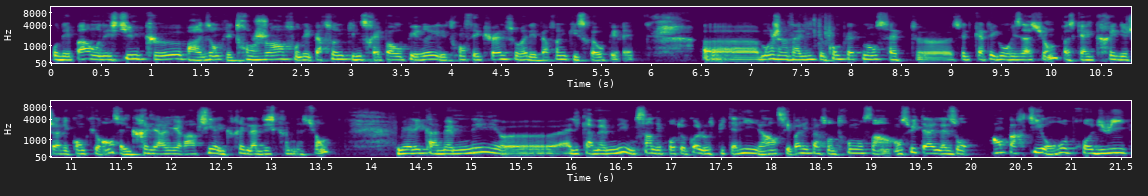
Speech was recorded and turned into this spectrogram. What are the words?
au départ, on estime que, par exemple, les transgenres sont des personnes qui ne seraient pas opérées, et les transsexuels seraient des personnes qui seraient opérées. Euh, moi, j'invalide complètement cette euh, cette catégorisation parce qu'elle crée déjà des concurrences, elle crée de la hiérarchie, elle crée de la discrimination mais elle est quand même née, euh, elle est quand même née au sein des protocoles hospitaliers. Hein. C'est pas les personnes trans. Hein. Ensuite, elles, ont en partie reproduit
